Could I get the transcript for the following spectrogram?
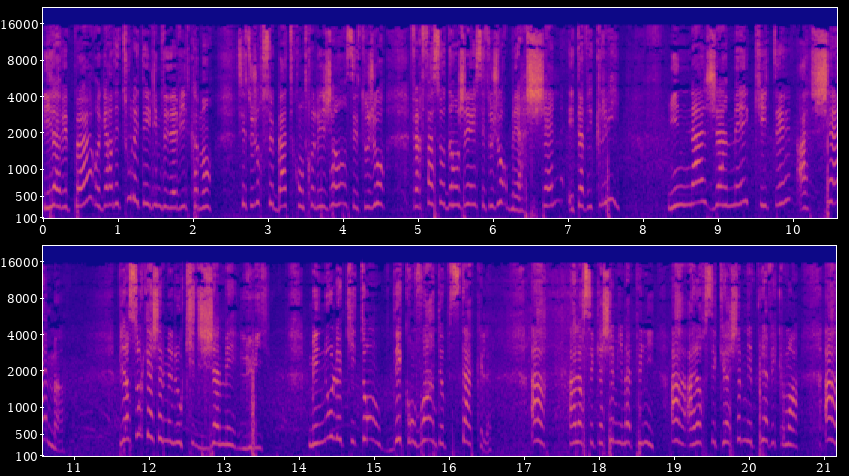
Il avait peur. Regardez tous les télims de David, comment c'est toujours se battre contre les gens, c'est toujours faire face au danger, c'est toujours. Mais Hachem est avec lui. Il n'a jamais quitté Hachem. Bien sûr qu'Hachem ne nous quitte jamais, lui. Mais nous le quittons dès qu'on voit un obstacle. Ah, alors c'est qu'Hachem il m'a puni. Ah, alors c'est que Hachem n'est plus avec moi. Ah,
